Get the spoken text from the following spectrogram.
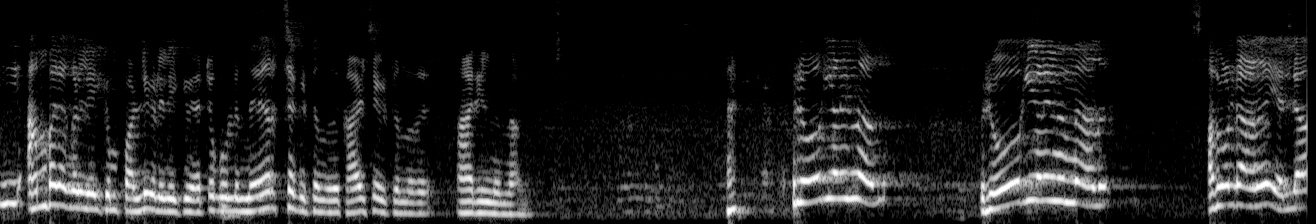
ഈ അമ്പലങ്ങളിലേക്കും പള്ളികളിലേക്കും ഏറ്റവും കൂടുതൽ നേർച്ച കിട്ടുന്നത് കാഴ്ച കിട്ടുന്നത് ആരിൽ നിന്നാണ്? രോഗികളിൽ നിന്നാണ്. രോഗികളിൽ നിന്നാണ്. അതുകൊണ്ടാണ് എല്ലാ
